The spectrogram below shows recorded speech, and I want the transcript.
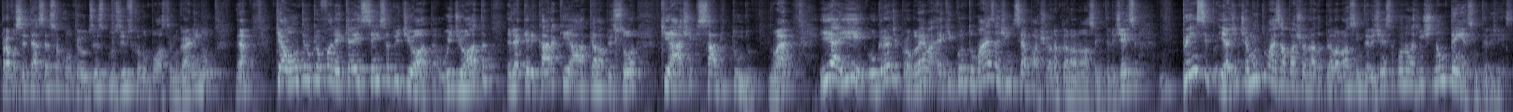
Para você ter acesso a conteúdos exclusivos que eu não posto em lugar nenhum, né? Que é ontem o que eu falei, que é a essência do idiota. O idiota, ele é aquele cara que aquela pessoa que acha que sabe tudo, não é? E aí, o grande problema é que quanto mais a gente se apaixona pela nossa inteligência, e a gente é muito mais apaixonado pela nossa inteligência quando a gente não tem essa inteligência,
